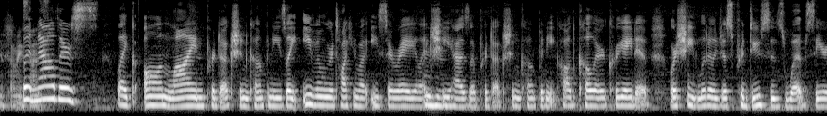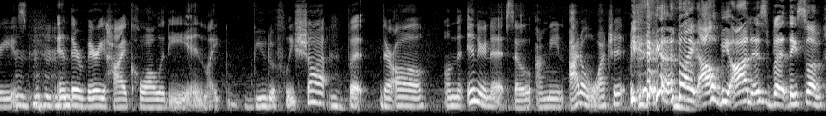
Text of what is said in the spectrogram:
if that makes But sense. now there's like online production companies. Like even we were talking about Issa Rae. Like she Mm-hmm. has a production company called Color Creative, where she literally just produces web series, Mm-hmm, and they're very high quality and like beautifully shot. Mm. But they're all on the internet. So I mean, I don't watch it. Mm-hmm. like I'll be honest, but they still have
